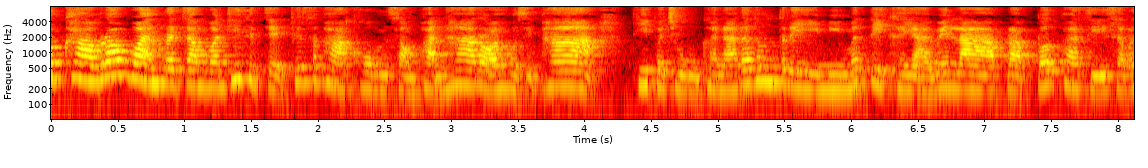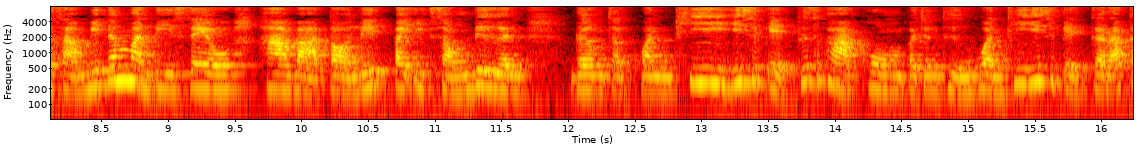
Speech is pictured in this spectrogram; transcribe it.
รุปข่าวรอบวันประจำวันที่ 17 พฤษภาคม 2565 ที่ประชุมคณะรัฐมนตรีมีมติขยายเวลาปรับลดภาษีสรรพสามิตน้ำมันดีเซล 5 บาทต่อลิตรไปอีก 2 เดือน เริ่มจากวันที่ 21 พฤษภาคม ไปจนถึงวันที่ 21 กรก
